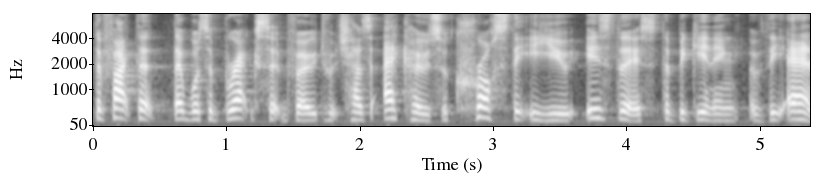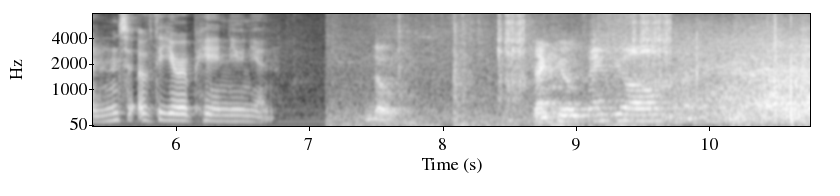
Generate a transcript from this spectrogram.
the fact that there was a Brexit vote which has echoes across the EU, is this the beginning of the end of the European Union? No. Thank you. Thank you all.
